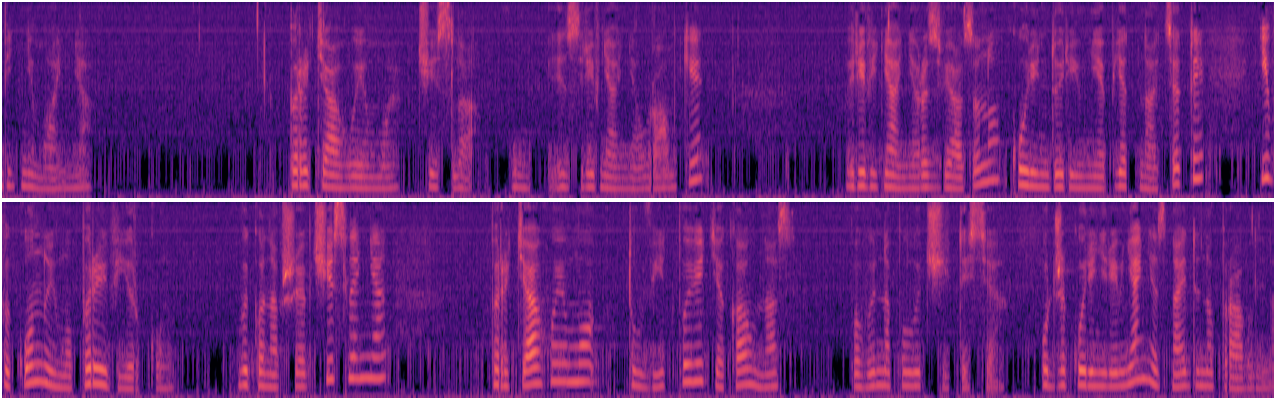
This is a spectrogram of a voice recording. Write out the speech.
віднімання. Перетягуємо числа з рівняння у рамки. Рівняння розв'язано, корінь дорівнює 15 і виконуємо перевірку. Виконавши обчислення, перетягуємо ту відповідь, яка у нас повинна получитися. Отже, корінь рівняння знайдено правильно.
